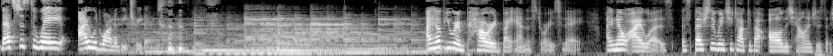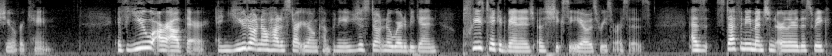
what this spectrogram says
that's just the way I would want to be treated. I hope you were empowered by Ana's story today. I know I was, especially when she talked about all the challenges that she overcame. If you are out there and you don't know how to start your own company and you just don't know where to begin, please take advantage of Chic CEO's resources. As Stephanie mentioned earlier this week,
